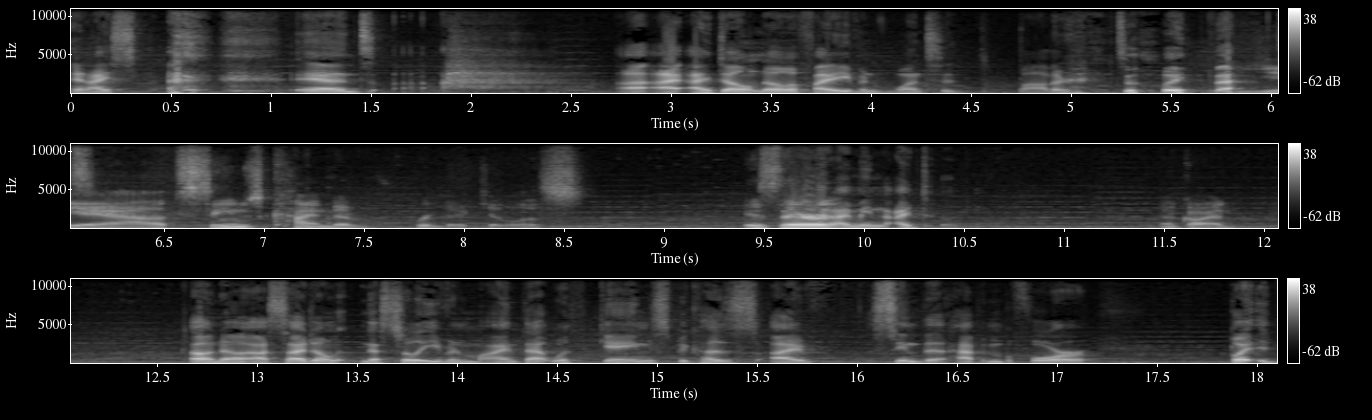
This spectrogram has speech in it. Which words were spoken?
And I, sp- and uh, I, I don't know if I even want to bother doing that. Yeah, that seems kind of ridiculous. Is there? And I mean, I. d- oh, go ahead. Oh no, so I don't necessarily even mind that with games because I've seen that happen before, but it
